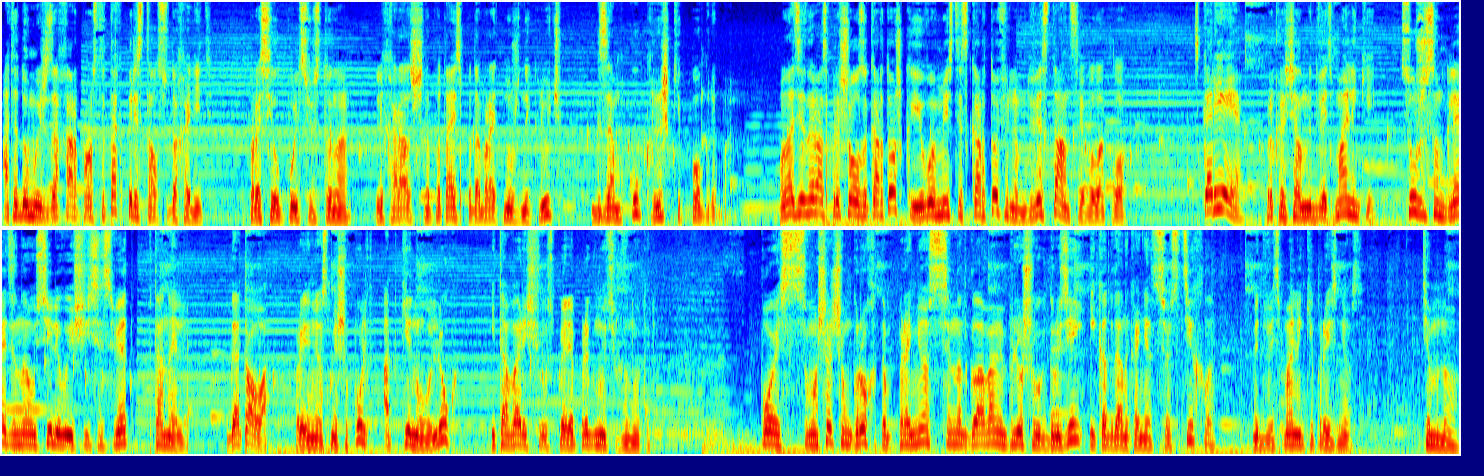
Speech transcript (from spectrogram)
«А ты думаешь, Захар просто так перестал сюда ходить?» — спросил пульт Свистуна, лихорадочно пытаясь подобрать нужный ключ к замку крышки погреба. Он один раз пришел за картошкой, и его вместе с картофелем две станции волокло. «Скорее!» — прокричал медведь маленький, с ужасом глядя на усиливающийся свет в тоннеле. «Готово!» — произнес Миша пульт, откинул люк, и товарищи успели прыгнуть внутрь. Поезд с сумасшедшим грохотом пронесся над головами плюшевых друзей, и когда наконец все стихло, медведь маленький произнес «Темно».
